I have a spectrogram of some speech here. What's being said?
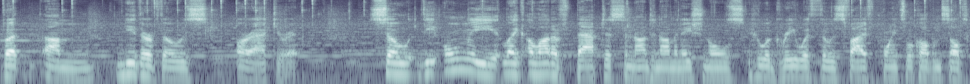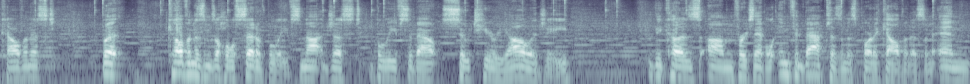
But um, neither of those are accurate. So the only, like, a lot of Baptists and non-denominationals who agree with those five points will call themselves Calvinist, but Calvinism's a whole set of beliefs, not just beliefs about soteriology, because, um, for example, infant baptism is part of Calvinism, and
